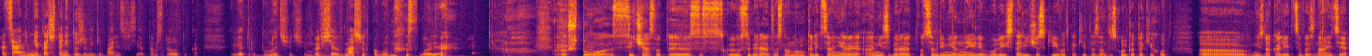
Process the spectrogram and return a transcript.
Хотя они, мне кажется, они тоже выгибались все. Там стоило только только ветру дунуть чуть-чуть. Угу. Вообще в наших погодных условиях. Что сейчас вот э, собирают в основном коллекционеры? Они собирают вот современные или более исторические вот какие-то зонты? Сколько таких вот, э, не знаю, коллекций вы знаете?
